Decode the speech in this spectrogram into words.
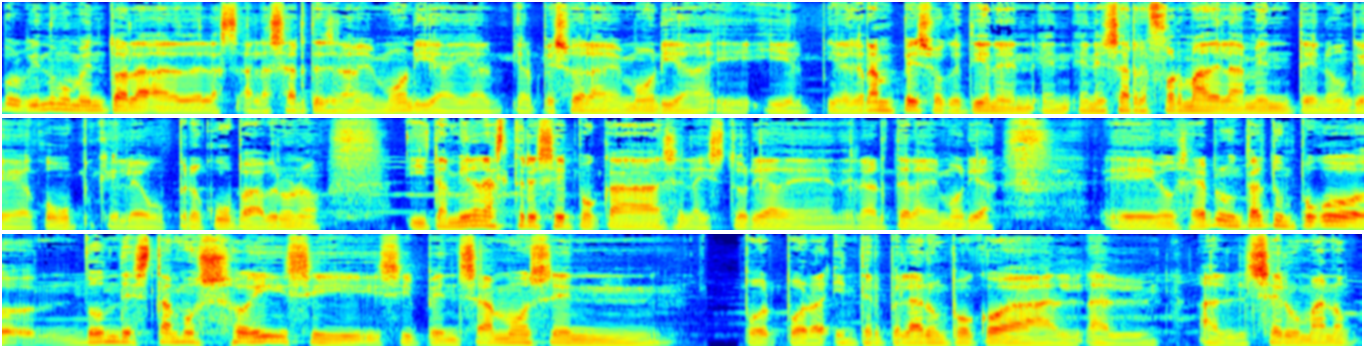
Volviendo un momento a, las, artes de la memoria y al, peso de la memoria y, el, gran peso que tienen en, esa reforma de la mente ¿no? que, le preocupa a Bruno, y también a las tres épocas en la historia del arte de la memoria, eh, me gustaría preguntarte un poco dónde estamos hoy si pensamos en, por, por, interpelar un poco al, al, ser humano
